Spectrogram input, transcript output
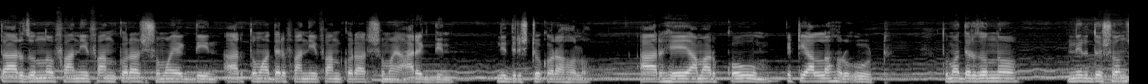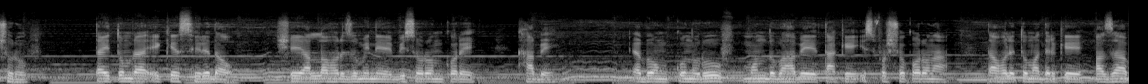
তার জন্য পানি পান করার সময় একদিন আর তোমাদের পানি পান করার সময় আরেক দিন নির্দিষ্ট করা হলো। আর হে আমার কৌম এটি আল্লাহর উট। তোমাদের জন্য নির্দেশন স্বরূপ। তাই তোমরা একে ছেড়ে দাও। সে আল্লাহর জমিনে বিচরণ করে, খাবে এবং কোন রূপ মন্দভাবে তাকে স্পর্শ করো না, তাহলে তোমাদেরকে আজাব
